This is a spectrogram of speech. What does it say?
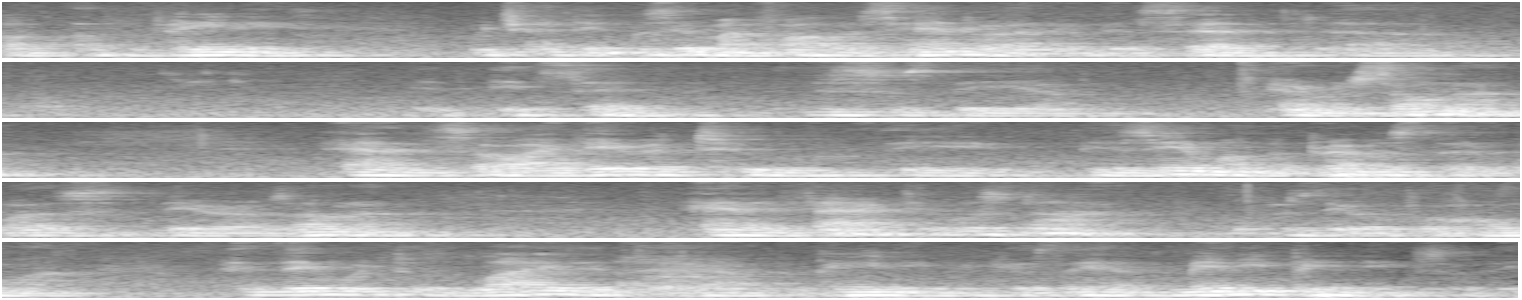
of, of, the painting, which I think was in my father's handwriting, that said, uh, it, it, said, this is the uh, Arizona. And so I gave it to the museum on the premise that it was the Arizona. And in fact, it was not. It was the Oklahoma. And they were delighted to have the painting because they had many paintings of the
